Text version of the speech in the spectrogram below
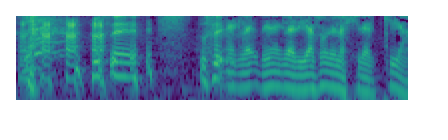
entonces, tiene, claridad sobre la jerarquía.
